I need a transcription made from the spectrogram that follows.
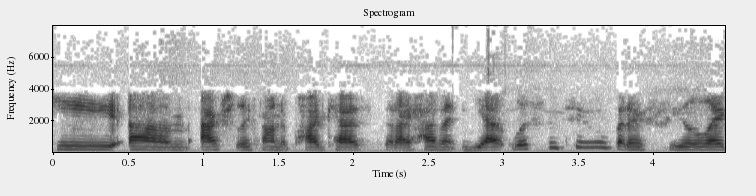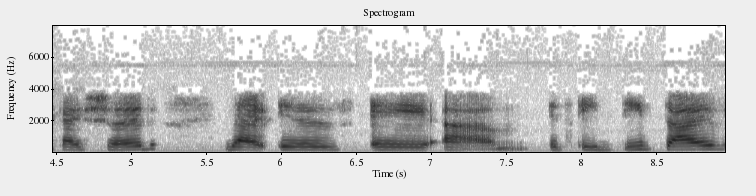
he um, actually found a podcast that I haven't yet listened to, but I feel like I should. That is a um, it's a deep dive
